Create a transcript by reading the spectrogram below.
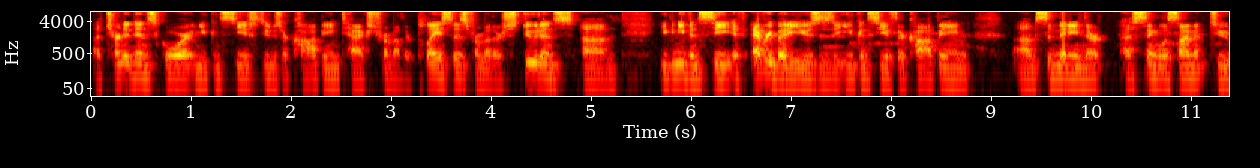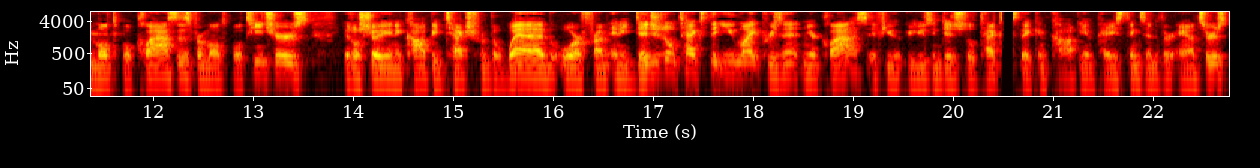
a Turnitin score and you can see if students are copying text from other places, from other students. Um, you can even see if everybody uses it, you can see if they're copying um, submitting their a single assignment to multiple classes from multiple teachers. It'll show you any copied text from the web or from any digital text that you might present in your class. If you are using digital text, they can copy and paste things into their answers.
